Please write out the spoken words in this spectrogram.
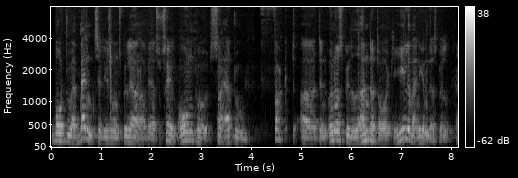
hvor du er vant til i sådan nogle spil her at være totalt ovenpå, så er du fucked og den underspillede underdog hele vejen igennem det her spil. Mm.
